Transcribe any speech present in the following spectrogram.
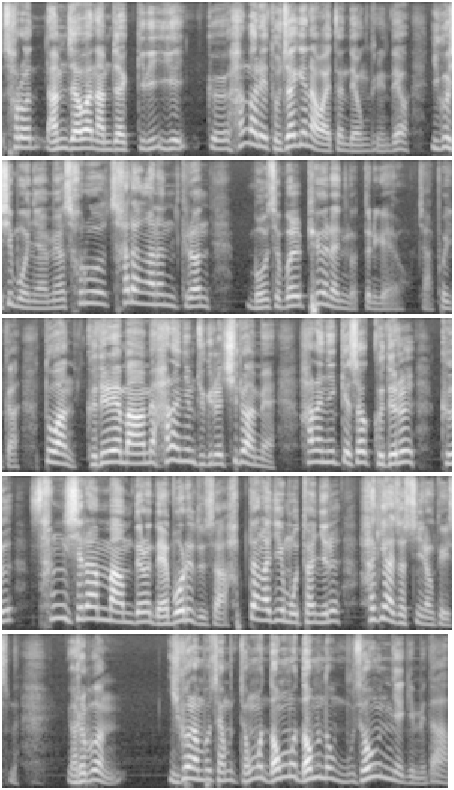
서로 남자와 남자끼리 이게 그 항아리 도자기에 나와 있던 내용들인데요. 이것이 뭐냐면 서로 사랑하는 그런 모습을 표현한 것들이에요. 자, 보니까 또한 그들의 마음에 하나님 두기를 싫어하며 하나님께서 그들을 그 상실한 마음대로 내버려 두사 합당하지 못한 일을 하게 하셨으니라고 되어 있습니다. 여러분, 이걸 한번 보면 정말 너무 너무 너무 무서운 얘기입니다.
